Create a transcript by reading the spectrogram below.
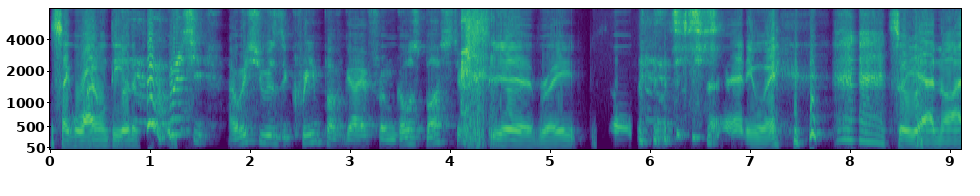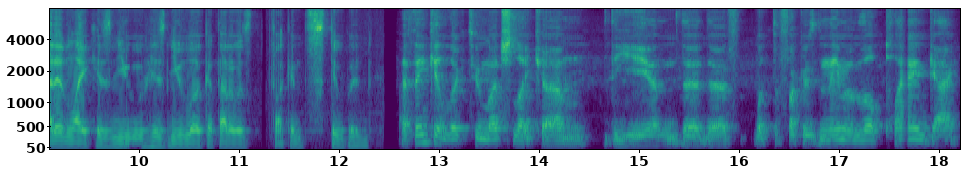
It's like why don't the other? I wish he, I wish he was the cream puff guy from Ghostbusters. yeah, right. So, anyway, so yeah, no, I didn't like his new his new look. I thought it was fucking stupid. I think it looked too much like um the um, the the what the fuck is the name of the little plant guy?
